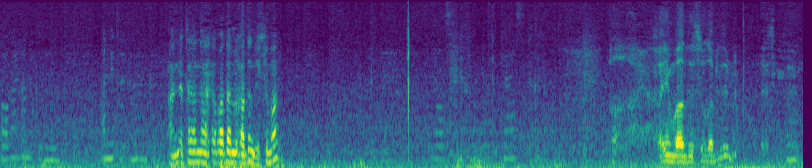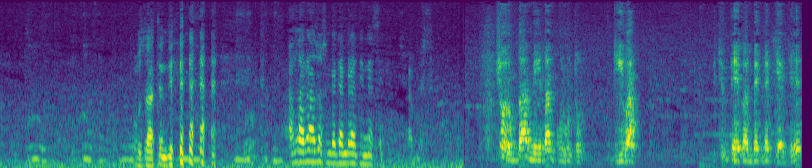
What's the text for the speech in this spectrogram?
tarafından bir kadın. Anne tarafından akrabadan bir kadın. Kim o? Beyaz bir kadın. Çok beyaz bir kadın. Kayınvalidesi olabilir mi? Eski kayınvalide. O zaten diyor. Allah razı olsun, beden biraz dinlesin. Çorum'da meydan kuruldu. Divan. Bütün peygamberler geldi.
